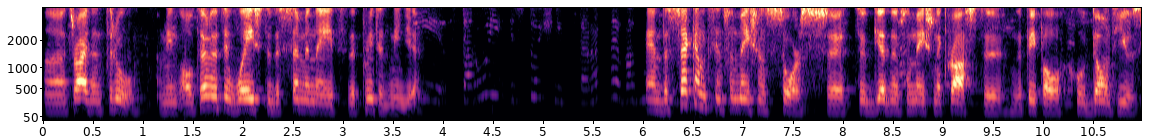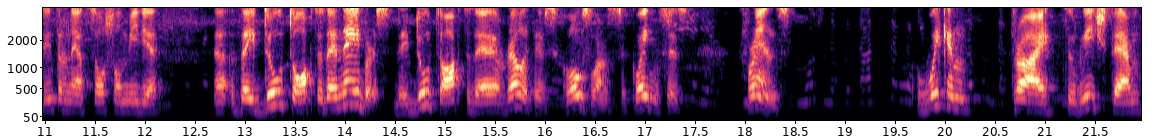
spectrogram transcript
uh, tried and true. I mean, alternative ways to disseminate the printed media. And the second information source uh, to get information across to the people who don't use internet, social media, uh, they do talk to their neighbors. They do talk to their relatives, close ones, acquaintances, friends. We can try to reach them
